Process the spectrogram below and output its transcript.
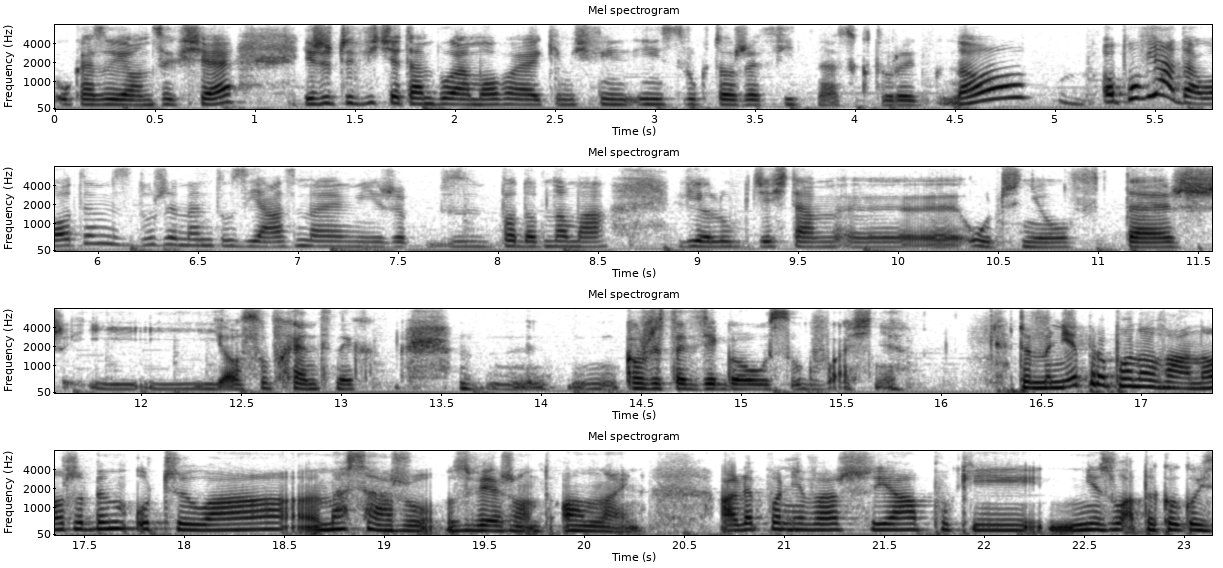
ukazujących się. I rzeczywiście tam była mowa o jakimś instruktorze fitness, który no, opowiadał o tym z dużym entuzjazmem i że podobno ma wielu gdzieś tam y, uczniów też i, i osób chętnych korzystać z jego usług usług właśnie. Czy mnie proponowano, żebym uczyła masażu zwierząt online, ale ponieważ ja póki nie złapię kogoś,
